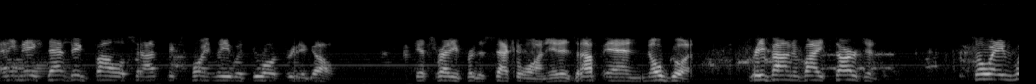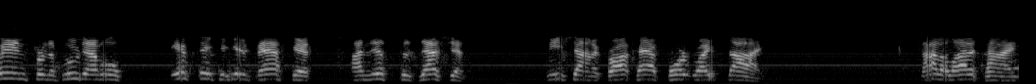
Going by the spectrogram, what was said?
And he makes that big foul shot, six-point lead with 2.03 to go gets ready for the second one. It is up and no good. Rebounded by Sargent. So a win for the Blue Devils if they can get a basket on this possession. Nishan across half court right side. Not a lot of time,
